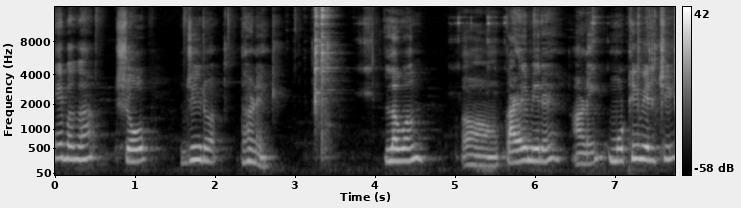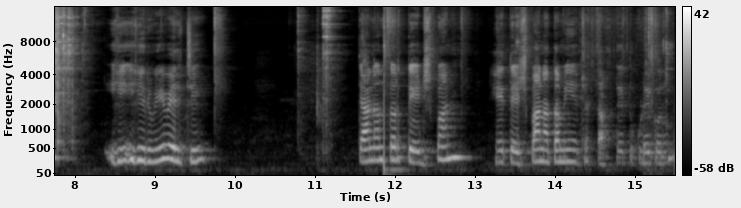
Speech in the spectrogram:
हे बघा शोप जिरं धणे लवंग काळे मिरे आणि मोठी वेलची ही हिरवी वेलची त्यानंतर तेजपान. हे तेजपान आता मी याच्यात टाकते तुकडे करून.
